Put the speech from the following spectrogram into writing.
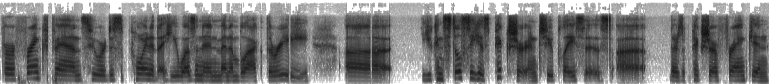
for Frank fans who were disappointed that he wasn't in Men in Black 3, uh, you can still see his picture in two places. Uh, there's a picture of Frank in,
